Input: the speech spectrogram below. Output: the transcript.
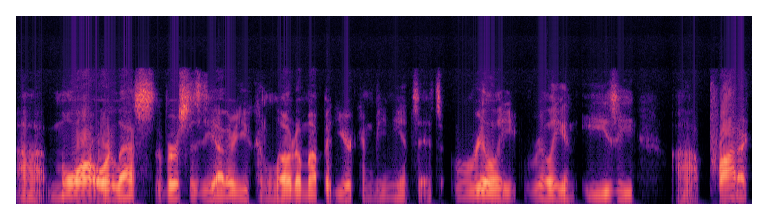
uh, more or less versus the other. You can load them up at your convenience. It's really, really an easy uh, product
